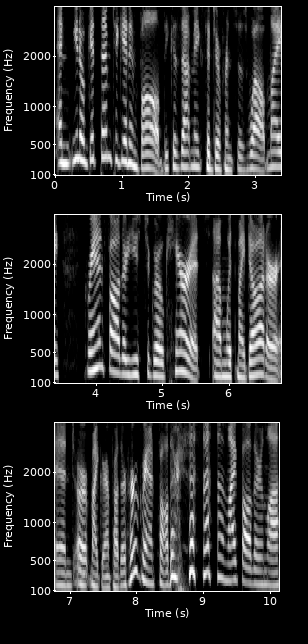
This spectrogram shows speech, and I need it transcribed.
and, you know, get them to get involved because that makes a difference as well. My grandfather used to grow carrots, um, with my daughter and, or my grandfather, her grandfather, my father in law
